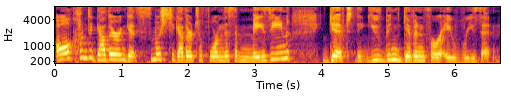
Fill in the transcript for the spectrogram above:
all come together and get smushed together to form this amazing gift that you've been given for a reason.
